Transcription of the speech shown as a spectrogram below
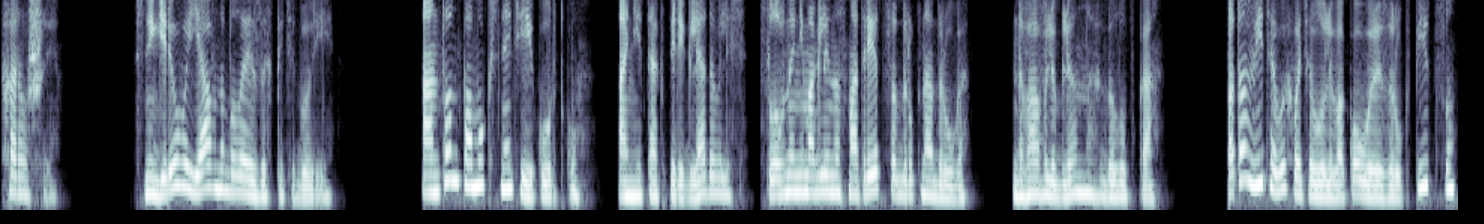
Хорошие. Снегирёва явно была из их категории. Антон помог снять ей куртку. Они так переглядывались, словно не могли насмотреться друг на друга. Два влюбленных голубка. Потом Витя выхватил у Левакова из рук пиццу,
